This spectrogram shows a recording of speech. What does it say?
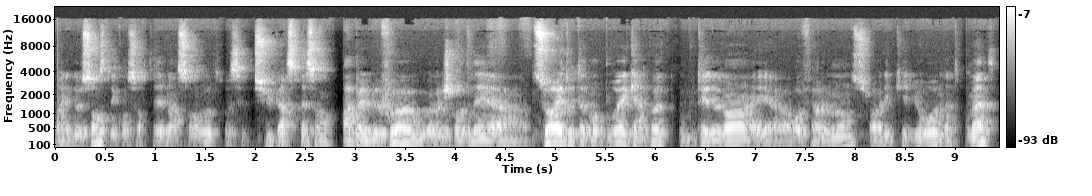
dans les deux sens, dès qu'on sortait l'un sans l'autre, c'était super stressant. Je me rappelle deux fois où euh, je revenais à une soirée totalement bourrée avec un pote, une bouteille de vin et euh, refaire le monde sur les quais du Rhône, un truc mat.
